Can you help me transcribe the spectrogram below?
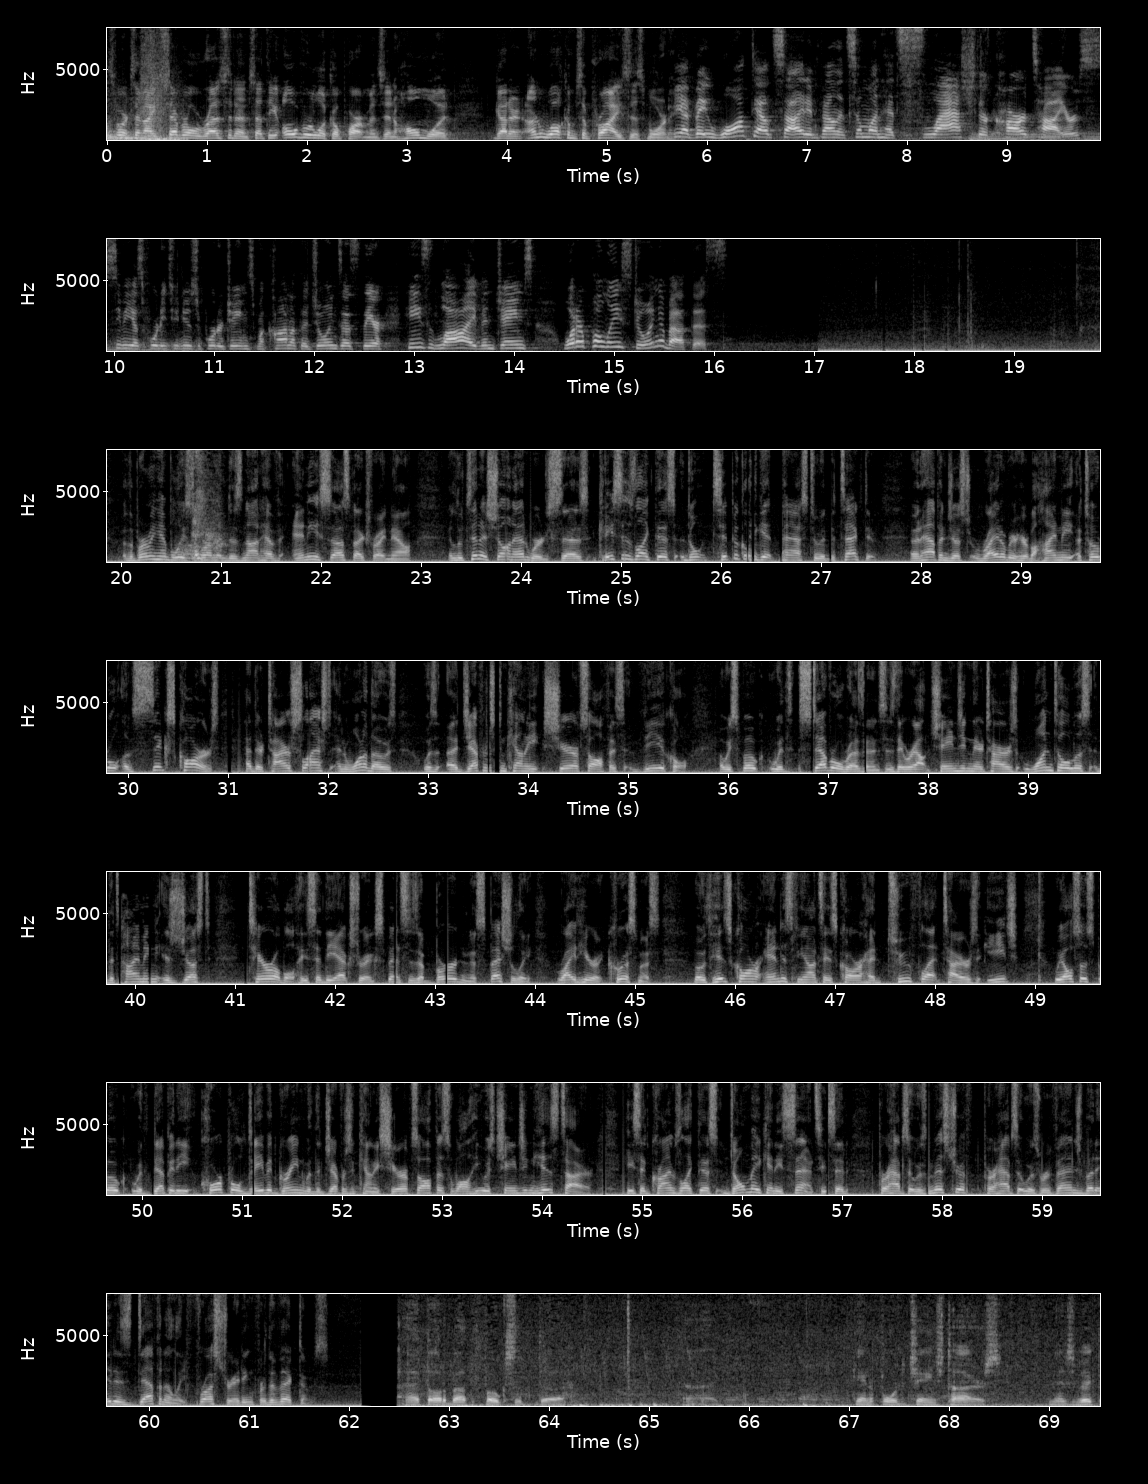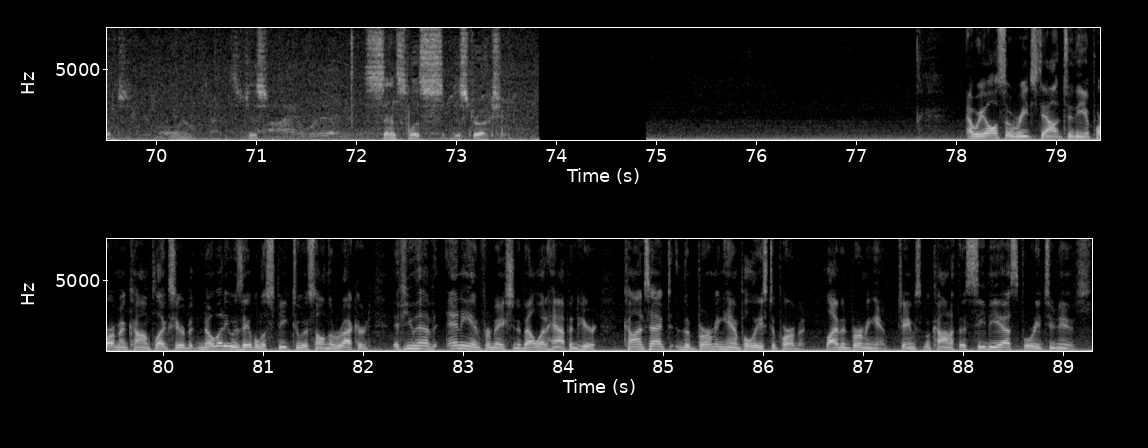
Elsewhere tonight, several residents at the Overlook Apartments in Homewood got an unwelcome surprise this morning. Yeah, they walked outside and found that someone had slashed their car tires. CBS 42 News reporter James McConaughey joins us there. He's live. And James, what are police doing about this? The Birmingham Police Department does not have any suspects right now, and Lieutenant Sean Edwards says cases like this don't typically get passed to a detective. It happened just right over here behind me. A total of six cars had their tires slashed, and one of those was a Jefferson County Sheriff's Office vehicle. Uh, we spoke with several residents as they were out changing their tires. One told us the timing is just terrible. He said the extra expense is a burden, especially right here at Christmas. Both his car and his fiance's car had two flat tires each. We also spoke with Deputy Corporal David Green with the Jefferson County Sheriff's Office while he was changing his tire. He said crimes like this don't make any sense. He said perhaps it was mischief, perhaps it was revenge, but it is definitely frustrating for the victims. I thought about the folks that uh, uh, can't afford to change tires It's victims. You know, it's just senseless destruction. And we also reached out to the apartment complex here, but nobody was able to speak to us on the record. If you have any information about what happened here, contact the Birmingham Police Department. Live in Birmingham, James McConaughey, CBS 42 News.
